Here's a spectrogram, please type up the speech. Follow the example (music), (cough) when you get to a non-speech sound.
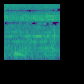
对。(laughs)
